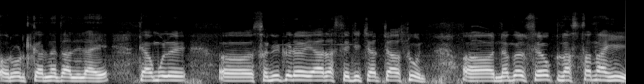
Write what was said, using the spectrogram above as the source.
रोड करण्यात आलेला आहे. त्यामुळे सगळीकडे या रस्त्याची चर्चा असून नगरसेवक नसतानाही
